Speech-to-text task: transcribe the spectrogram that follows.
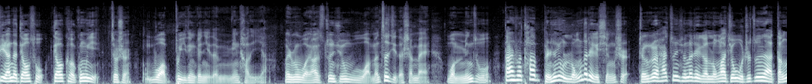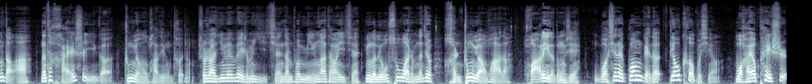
必然的雕塑、雕刻工艺，就是我不一定跟你的明朝的一样。为什么我要遵循我们自己的审美，我们民族？当然说它本身用龙的这个形式，整个还遵循了这个龙啊、九五之尊啊等等啊，那它还是一个中原文化的一种特征。说实话，因为为什么以前咱们说明啊，再往以前用的流苏啊什么的，就很中原化的华丽的东西，我现在光给它雕刻不行。我还要配饰，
